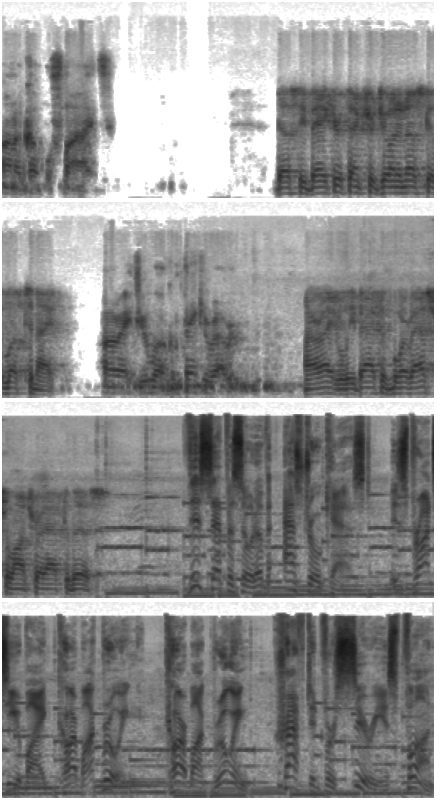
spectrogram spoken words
on a couple slides. Dusty Baker, thanks for joining us. Good luck tonight. All right, you're welcome. Thank you, Robert. All right, we'll be back with more of Astro Launch right after this. This episode of Astrocast is brought to you by Karbach Brewing. Karbach Brewing, crafted for serious fun.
